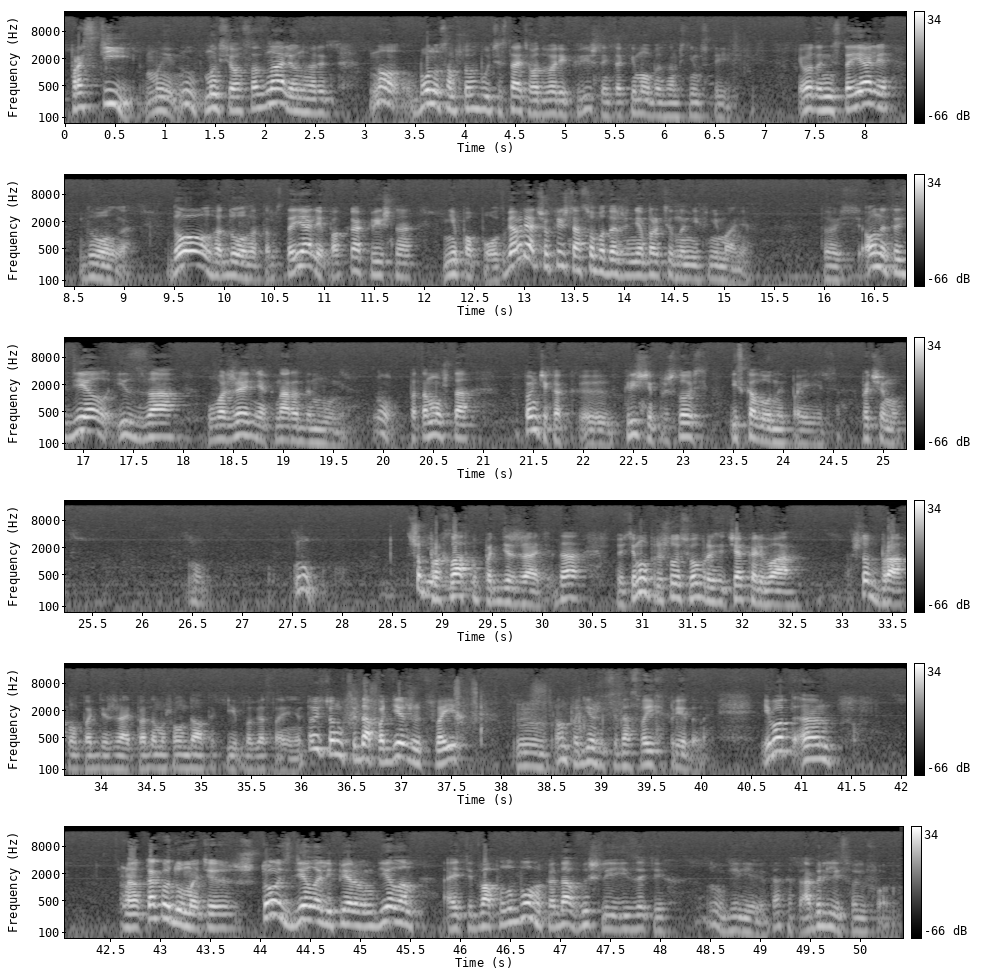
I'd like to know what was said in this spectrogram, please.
прости, мы, ну, мы все осознали, он говорит, но бонусом, что вы будете стоять во дворе Кришны и таким образом с ним встретитесь. И вот они стояли долго. Долго-долго там стояли, пока Кришна не пополз. Говорят, что Кришна особо даже не обратил на них внимания. То есть он это сделал из-за уважения к Нараде Муни. Ну, потому что, помните, как э, Кришне пришлось из колонны появиться. Почему? Ну, ну чтобы прохладку поддержать, да. То есть ему пришлось в образе человека льва, чтобы Брахму поддержать, потому что он дал такие благословения. То есть он всегда поддерживает своих он поддерживает всегда своих преданных. И вот, эм, э, как вы думаете, что сделали первым делом эти два полубога, когда вышли из этих ну, деревьев, да, обрели свою форму?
